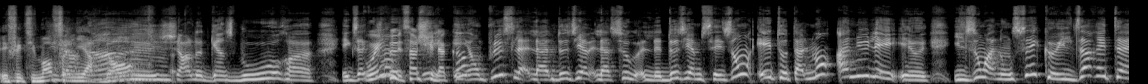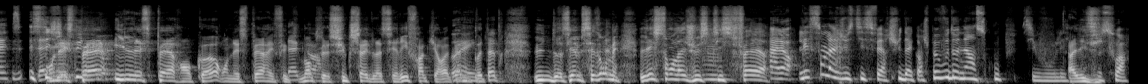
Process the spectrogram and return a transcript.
effectivement Fanny Ardant. Charlotte Gainsbourg, euh, exactement. Oui, mais ça, je suis Et- d'accord. Et en plus, la, la deuxième, la, sec- la deuxième saison est totalement annulée. Et, euh, ils ont annoncé qu'ils arrêtaient. On espère, il l'espère encore. On espère effectivement que le succès de la série fera qu'il y aura quand même peut-être une deuxième saison. Mais laissons la justice faire. Alors, laissons la justice faire. Je suis d'accord. Je peux vous donner un scoop, si vous voulez, ce soir.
